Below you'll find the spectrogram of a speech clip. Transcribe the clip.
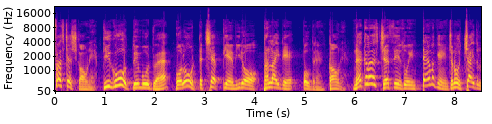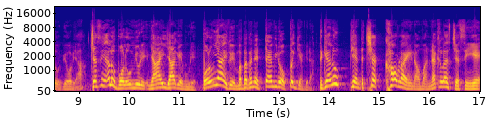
first touch ကောင်းတယ်ဒီကိုကိုသွင်းဖို့အတွက်ဘောလုံးကိုတစ်ချက်ပြန်ပြီးတော့ဗတ်လိုက်တဲ့ ပုံတံကောင်းတယ် Nicholas Jackson ဆိုရင်တမ်းမကန်ကျွန်တော်ကြိုက်တယ်လို့ပြောဗျာ Jackson အဲ့လိုဘောလုံးမျိုးတွေအများကြီးရခဲ့ဘူးတယ်ဘောလုံးရရဆိုရင်မဘက်ဘက်နဲ့တမ်းပြီးတော့ပိတ်ကန်ပြတာတကယ်လို့ပြန်တစ်ချက်ခောက်လိုက်ရင်တော့မှ Nicholas Jackson ရဲ့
